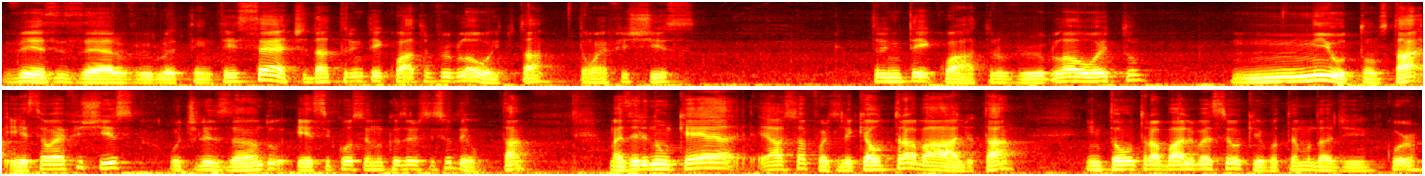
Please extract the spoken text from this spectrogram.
vezes 0,87 dá 34,8, tá? Então, fx 34,8 newtons, tá? Esse é o Fx, utilizando esse cosseno que o exercício deu, tá? Mas ele não quer essa força, ele quer o trabalho, tá? Então o trabalho vai ser o quê? Vou até mudar de cor.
